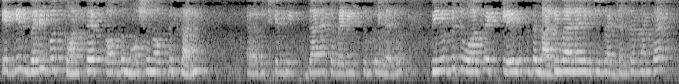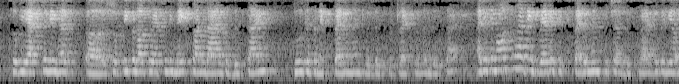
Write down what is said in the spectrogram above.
it gives very good concepts of the motion of the sun, uh, which can be done at a very simple level. We used it to also explain, this is the Nadi which is at Jantar Mantar. So we actually help uh, show people how to actually make sundials of this kind do it as an experiment with this protractor and this, that. And you can also have these various experiments which are described over here.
